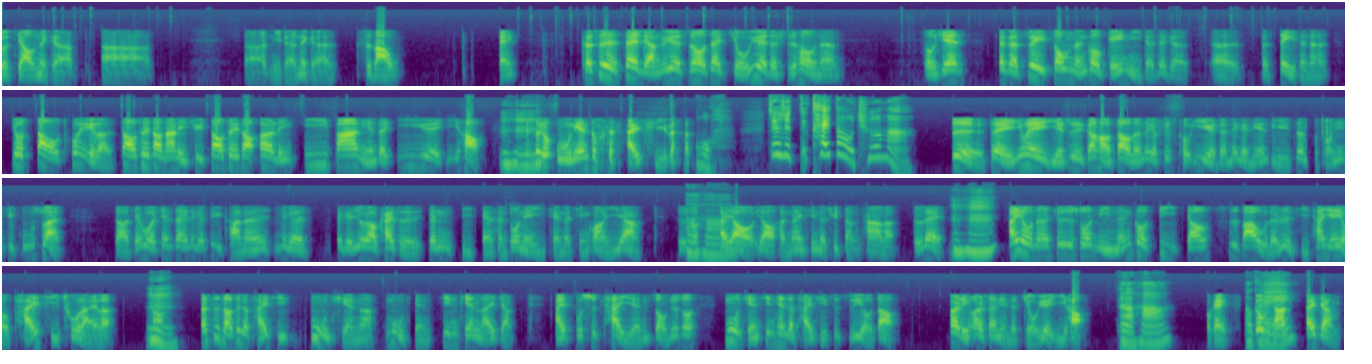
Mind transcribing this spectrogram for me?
就交那个呃呃你的那个四八五，OK，可是，在两个月之后，在九月的时候呢，首先这个最终能够给你的这个呃的 date 呢，又倒退了，倒退到哪里去？倒退到二零一八年的一月一号，嗯哼，都有五年多的排期了。哇，就是开倒车嘛？是对，因为也是刚好到了那个 fiscal year 的那个年底，政府重新去估算啊，结果现在这个绿卡呢，那个那个又要开始跟以前很多年以前的情况一样，就是说他要、uh huh. 要很耐心的去等他了，对不对？嗯哼、uh。还有呢，就是说你能够递交四八五的日期，它也有排期出来了。嗯、uh，huh. 那至少这个排期目前呢，目前今天来讲。还不是太严重，就是说，目前今天的排期是只有到二零二三年的九月一号。嗯哼，OK，跟我们打来讲，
